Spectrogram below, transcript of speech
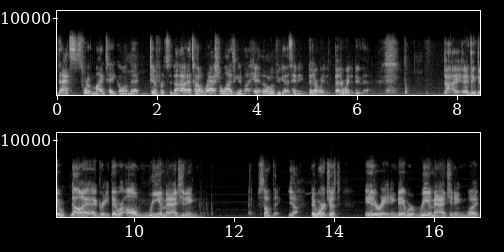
that's sort of my take on that difference. And I, that's how I'm rationalizing it in my head. I don't know if you guys have any better way to, better way to do that. I, I think they were, no, I agree. They were all reimagining something. Yeah. They weren't just iterating. They were reimagining what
